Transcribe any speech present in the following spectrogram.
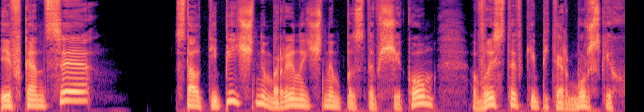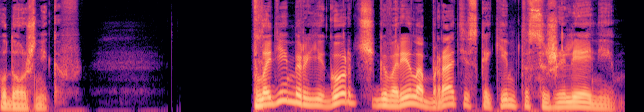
И в конце стал типичным рыночным поставщиком выставки петербургских художников. Владимир Егорович говорил о брате с каким-то сожалением.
